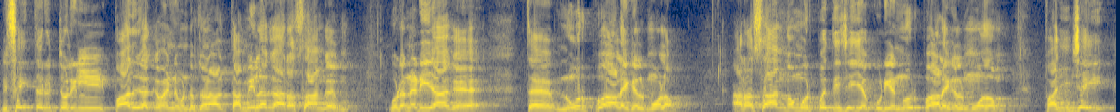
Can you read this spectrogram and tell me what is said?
விசைத்தறி தொழில் பாதுகாக்க வேண்டும் என்று சொன்னால் தமிழக அரசாங்கம் உடனடியாக த நூற்பு ஆலைகள் மூலம் அரசாங்கம் உற்பத்தி செய்யக்கூடிய நூற்பு ஆலைகள் மூலம் பஞ்சை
